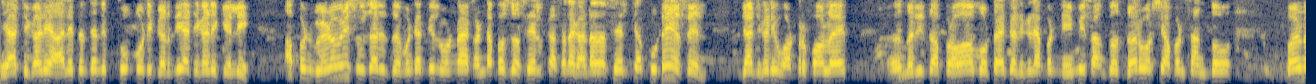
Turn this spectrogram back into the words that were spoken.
या ठिकाणी आले तर त्यांनी खूप मोठी गर्दी या ठिकाणी केली. आपण वेळोवेळी सूचना देतोय. म्हणजे अगदी लोणार खंडापासून असेल कचरा घाटात असेल किंवा कुठेही असेल ज्या ठिकाणी वॉटरफॉल आहेत नदीचा प्रवाह मोठा आहे त्या ठिकाणी आपण नेहमी सांगतो दरवर्षी आपण सांगतो. पण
